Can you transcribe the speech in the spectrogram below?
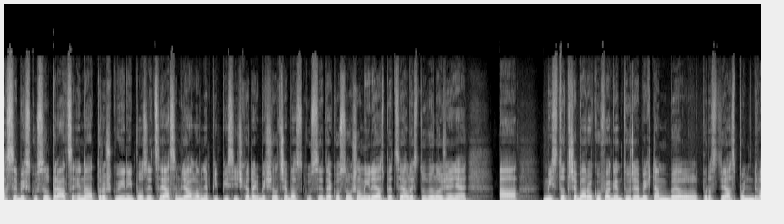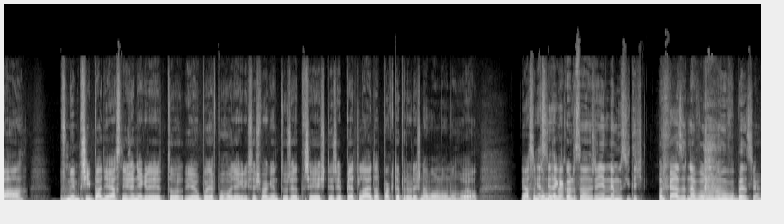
asi bych zkusil práci i na trošku jiný pozici. Já jsem dělal hlavně PPC, tak bych šel třeba zkusit jako social media specialistu vyloženě a místo třeba roku v agentuře bych tam byl prostě aspoň dva. V mém případě, jasně, že někdy to je úplně v pohodě, když jsi v agentuře 3, 4, 5 let a pak teprve jdeš na volnou nohu, jo. Já jsem Jasně, tak jako samozřejmě nemusíte odcházet na volnou nohu vůbec, jo?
